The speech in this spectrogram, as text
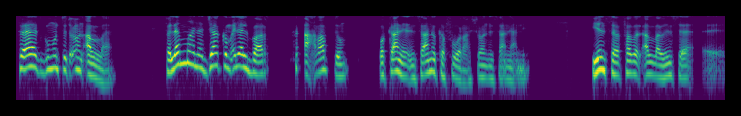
فتقومون تدعون الله. فلما نجاكم إلى البر أعرضتم وكان الإنسان كفورا. شلون الإنسان يعني ينسى فضل الله وينسى آه،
